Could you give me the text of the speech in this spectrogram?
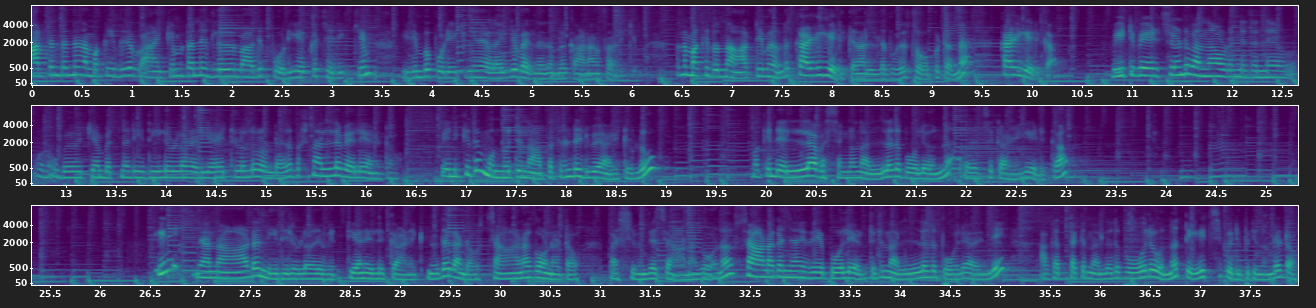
ആദ്യം തന്നെ നമുക്ക് ഇത് വാങ്ങിക്കുമ്പോൾ തന്നെ ഇതിൽ മാതിരി പൊടിയൊക്കെ ശരിക്കും ഇരുമ്പ് പൊടിയൊക്കെ ഇങ്ങനെ ഇളകി വരുന്നത് നമ്മൾ കാണാൻ സാധിക്കും. അപ്പോൾ നമുക്കിതൊന്ന് ആദ്യമേ ഒന്ന് കഴുകിയെടുക്കാം. നല്ലതുപോലെ സോപ്പിട്ടൊന്ന് കഴുകിയെടുക്കാം. വീട്ടിൽ മേടിച്ചുകൊണ്ട് വന്നാൽ ഉടനെ തന്നെ ഉപയോഗിക്കാൻ പറ്റുന്ന രീതിയിലുള്ള റെഡിയായിട്ടുള്ളതും ഉണ്ടായിരുന്നു. പക്ഷെ നല്ല വിലയാണ് കേട്ടോ. എനിക്കിത് മുന്നൂറ്റി നാൽപ്പത്തിരണ്ട് രൂപ ആയിട്ടുള്ളൂ നമുക്കിന്റെ എല്ലാ വശങ്ങളും നല്ലതുപോലെ ഒന്ന് ഉരച്ച് കഴുകിയെടുക്കാം. ഇനി ഞാൻ നാടൻ രീതിയിലുള്ള ഒരു വ്യക്തിയാണ് ഇതിൽ കാണിക്കുന്നത്. കണ്ടോ ചാണകമാണ് കേട്ടോ പശുവിന്റെ ചാണകമാണ്. ചാണകം ഞാൻ ഇതേപോലെ എടുത്തിട്ട് നല്ലതുപോലെ അതിന്റെ അകത്തൊക്കെ നല്ലതുപോലെ ഒന്ന് തേച്ച് പിടിപ്പിക്കുന്നുണ്ട് കേട്ടോ.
